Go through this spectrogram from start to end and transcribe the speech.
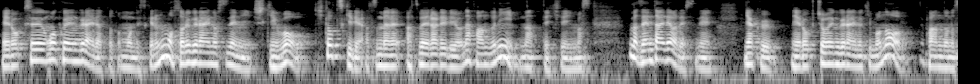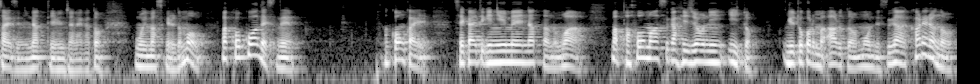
え6000億円ぐらいだったと思うんですけれどもそれぐらいのすでに資金を一月で集め集められるようなファンドになってきています。今全体ではですね約6兆円ぐらいの規模のファンドのサイズになっているんじゃないかと思いますけれども、まあ、ここはですね今回世界的に有名になったのは、まあ、パフォーマンスが非常にいいというところもあると思うんですが彼らの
